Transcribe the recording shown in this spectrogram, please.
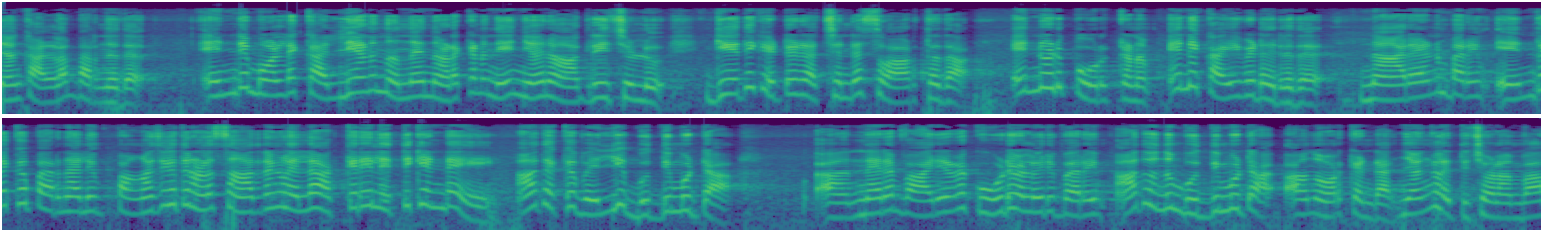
ഞാൻ കള്ളം പറഞ്ഞത്. എന്റെ മോളുടെ കല്യാണം നന്നായി നടക്കണമെന്നേ ഞാൻ ആഗ്രഹിച്ചുള്ളൂ. ഗതി കെട്ടൊരു അച്ഛന്റെ സ്വാർത്ഥത. എന്നോട് പൊറുക്കണം. എന്നെ കൈവിടരുത്. നാരായണൻ പറയും എന്തൊക്കെ പറഞ്ഞാലും പാചകത്തിനുള്ള സാധനങ്ങളെല്ലാം അക്കരയിൽ എത്തിക്കണ്ടേ? അതൊക്കെ വലിയ ബുദ്ധിമുട്ടാ. അന്നേരം ഭാര്യയുടെ കൂടെയുള്ളവർ പറയും അതൊന്നും ബുദ്ധിമുട്ടാ ആന്ന് ഓർക്കണ്ട. ഞങ്ങൾ എത്തിച്ചോളാം വാ.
